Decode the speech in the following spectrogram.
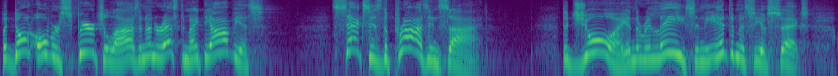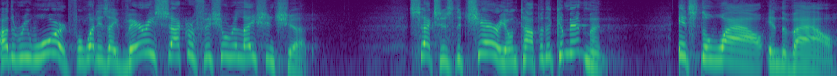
but don't over spiritualize and underestimate the obvious. Sex is the prize inside. The joy and the release and the intimacy of sex are the reward for what is a very sacrificial relationship. Sex is the cherry on top of the commitment, it's the wow in the vow.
